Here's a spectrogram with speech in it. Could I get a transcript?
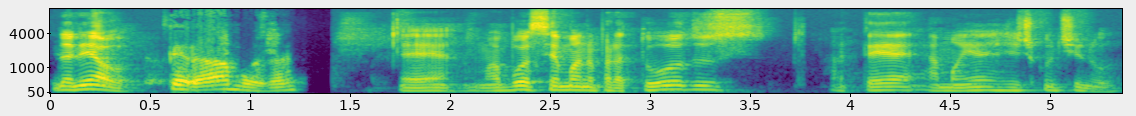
Daniel. Esperamos, né? É, uma boa semana para todos. Até amanhã a gente continua.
